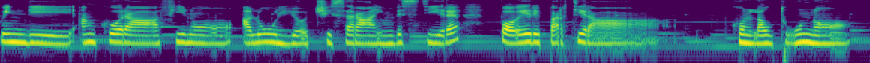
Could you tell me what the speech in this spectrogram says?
quindi ancora fino a luglio ci sarà investire, poi ripartirà con l'autunno,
